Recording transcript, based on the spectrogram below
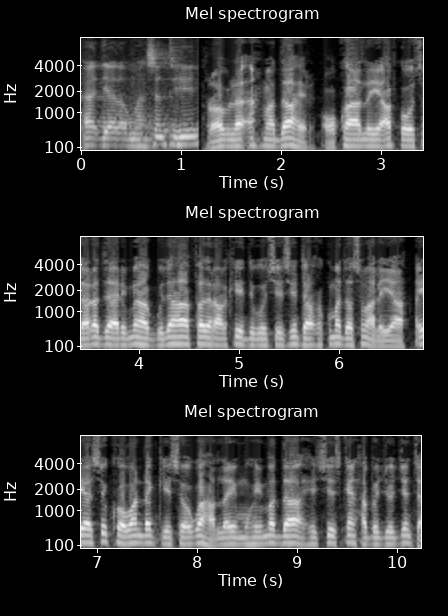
aad iyo aad u mahadsantihiin. Rooble axmed daahir oo ka hadlaya afka wasaaradda arrimaha gudaha federaalka iyo dib u heshiisiinta xukuumadda soomaaliya ayaa si kooban dhankiisa uga hadlay muhiimadda heshiiskan xabajoojinta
